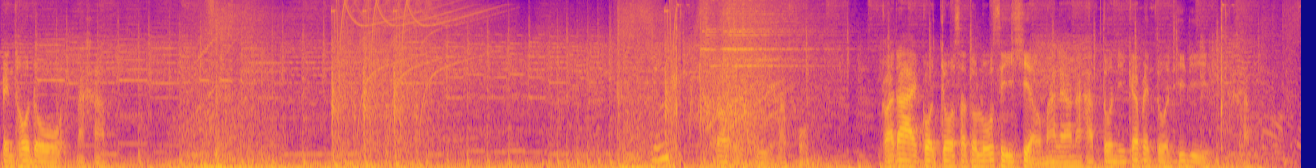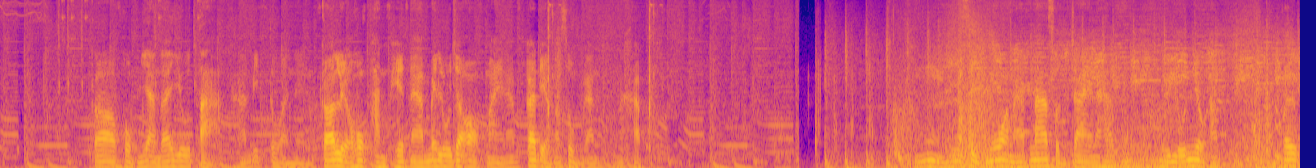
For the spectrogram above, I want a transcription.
เป็นโทโดนะครับ ก็โอเคครับผม ก็ได้โกโจซาโตรุสีเขียวมาแล้วนะครับ ตัวนี้ก็เป็นตัวที่ดีนะครับ ก็ผมอยากได้ยูตะนะครับอีกตัวหนึ่งก็เหลือ 6,000 เพชรนะครับไม่รู้จะออกไหมนะครับ ก็เดี๋ยวมาสุ่มกันนะครับอืมีสีม่วงนะครับ น่าสนใจนะครับ มีลุ้นอยู่ครับปึ๊บ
